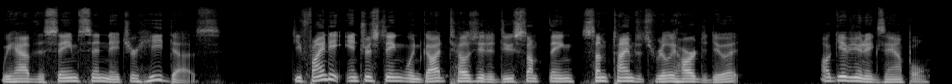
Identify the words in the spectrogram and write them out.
We have the same sin nature he does. Do you find it interesting when God tells you to do something, sometimes it's really hard to do it? I'll give you an example.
